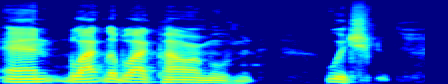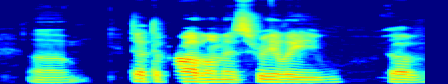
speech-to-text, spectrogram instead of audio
and black the Black Power movement which uh, that the problem is really of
